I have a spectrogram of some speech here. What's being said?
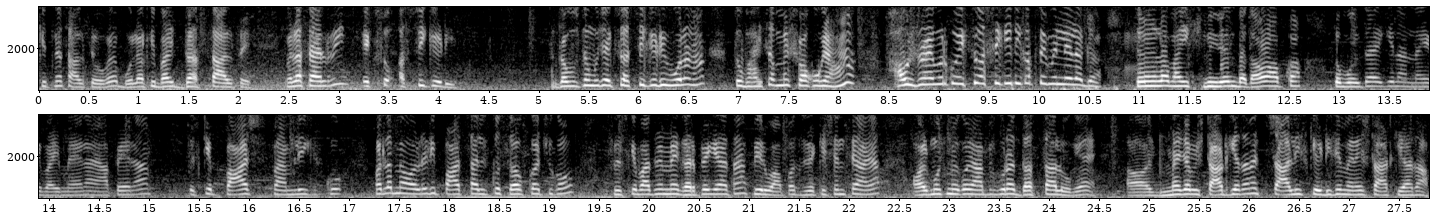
कितने साल से हो गए? बोला कि, भाई दस साल से। बोला, सैलरी एक सौ अस्सी के डी। जब उसने मुझे 180 के डी बोला ना तो भाई साहब मैं शौक हो गया हाँ हाउस ड्राइवर को 180 के डी कब से मिलने लग गया? तो मैंने बोला, भाई एक्सपीरियंस बताओ आपका। तो बोलता है कि ना, नहीं भाई, मैं ना यहाँ पे ना, इसके पाँच फैमिली को मतलब मैं ऑलरेडी पाँच साल इसको सर्व कर चुका हूँ। फिर उसके बाद में मैं घर पे गया था, फिर वापस वेकेशन से आया। ऑलमोस्ट मेरे को यहाँ पे पूरा दस साल हो गया है। और मैं जब स्टार्ट किया था ना, चालीस के से मैंने स्टार्ट किया था।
